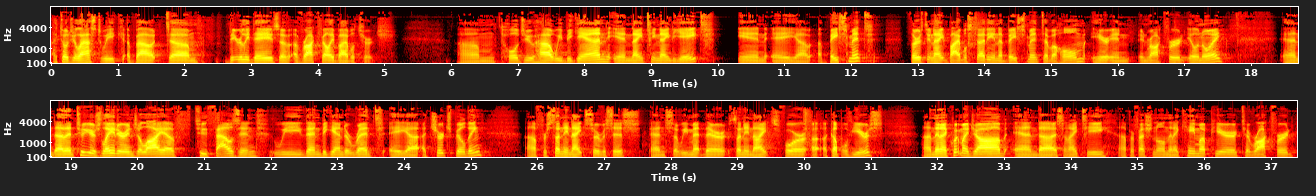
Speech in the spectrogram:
I told you last week about um, the early days of, of, Rock Valley Bible Church. Um, told you how we began in 1998 in a, uh, a, basement, Thursday night Bible study in a basement of a home here in, in Rockford, Illinois. And uh, then two years later, in July of 2000, we then began to rent a, uh, a church building uh, for Sunday night services. And so we met there Sunday nights for a, a couple of years. And then I quit my job and uh, as an IT uh, professional, and then I came up here to Rockford.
